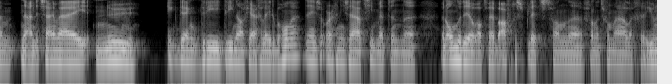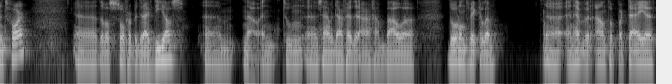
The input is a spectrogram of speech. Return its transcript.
Um, nou, en dit zijn wij nu, ik denk drie, drieënhalf jaar geleden begonnen, deze organisatie, met een, uh, een onderdeel wat we hebben afgesplitst van, uh, van het voormalige Unit 4. Uh, dat was softwarebedrijf Dias. Um, nou, en toen zijn we daar verder aan gaan bouwen, doorontwikkelen. en hebben we een aantal partijen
